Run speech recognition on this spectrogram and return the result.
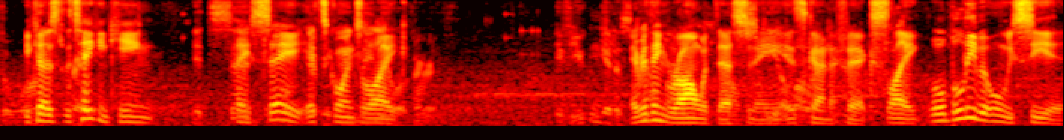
the because the Taken King It's they say it's going to, like. If you can get us everything down wrong with Destiny is gonna fix. Like we'll believe it when we see it.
